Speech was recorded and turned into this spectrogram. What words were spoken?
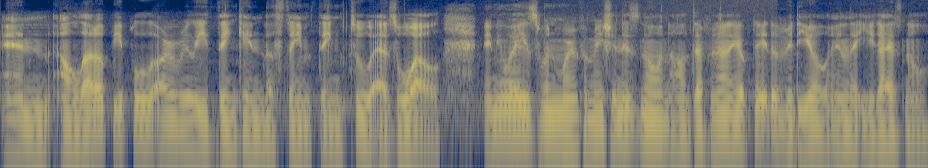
and a lot of people are really thinking the same thing too as well. Anyways when more information is known I'll definitely update the video and let you guys know.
